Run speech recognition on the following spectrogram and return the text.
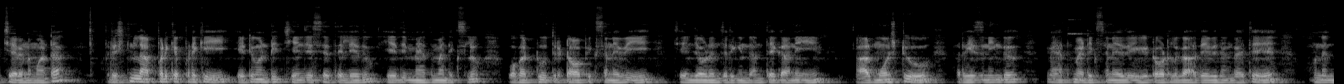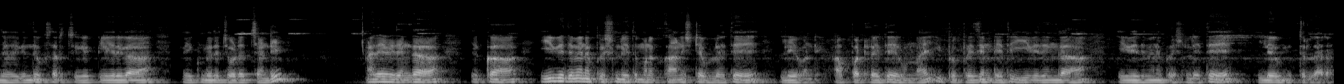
ఇచ్చారనమాట ప్రశ్నలు అప్పటికెప్పటికి ఎటువంటి చేంజెస్ అయితే లేదు. ఏది మ్యాథమెటిక్స్ టాపిక్స్లో ఒక టూ త్రీ టాపిక్స్ అనేవి చేంజ్ అవ్వడం జరిగింది అంతేకాని ఆల్మోస్ట్ రీజనింగ్ మ్యాథమెటిక్స్ అనేది టోటల్గా అదే విధంగా అయితే ఉండడం జరిగింది. ఒకసారి క్లియర్గా మీకు మీరు చూడొచ్చండి. అదేవిధంగా ఇక ఈ విధమైన ప్రశ్నలు అయితే మనకు కానిస్టేబుల్ అయితే లేవండి. అప్పట్లో అయితే ఉన్నాయి. ఇప్పుడు ప్రజెంట్ అయితే ఈ విధంగా ఈ విధమైన ప్రశ్నలు అయితే లేవు మిత్రులారా.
